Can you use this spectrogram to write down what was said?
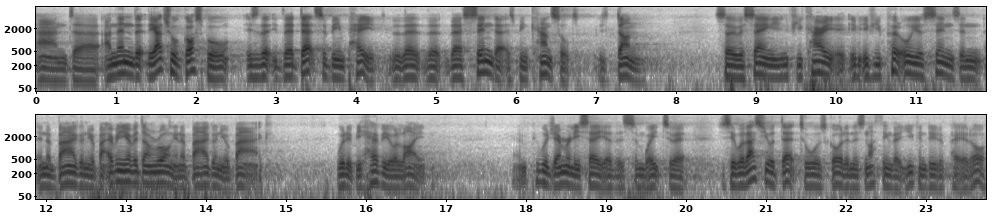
and, uh, and then the, the, actual gospel is that their debts have been paid, their, their, their sin debt has been cancelled, is done. So we're saying if you carry, if, if you put all your sins in, in a bag on your back, everything you've ever done wrong in a bag on your back, would it be heavy or light? And people generally say, yeah, there's some weight to it. You say, well, that's your debt towards God, and there's nothing that you can do to pay it off.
